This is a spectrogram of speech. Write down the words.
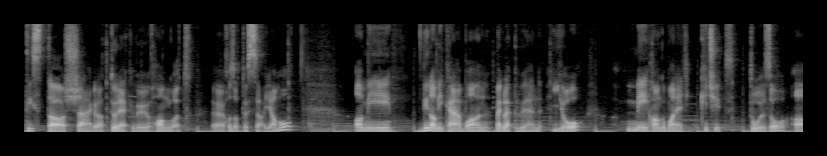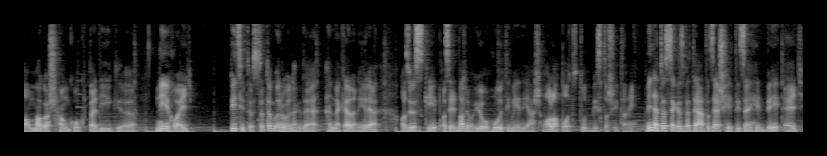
tisztaságra törekvő hangot hozott össze a Jamó, ami dinamikában meglepően jó, mély hangban egy kicsit túlzó, a magas hangok pedig néha egy picit összetömörülnek, de ennek ellenére az összkép az egy nagyon jó multimédiás alapot tud biztosítani. Mindent összegezve tehát az S717B egy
